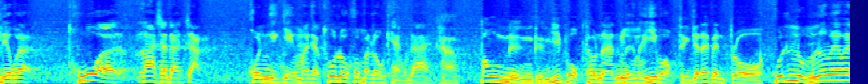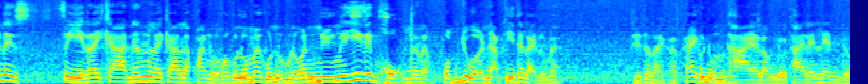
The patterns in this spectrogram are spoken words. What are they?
เรียกว่าทั่วราชอาณาจักรคนเก่งๆมาจากทั่วโลกก็มาลงแข่งได้ครับ ต้อง1ถึง26 เท่านั้นหนึ่งในยี่สิบหกถึงจะได้เป็นโปร คุณหนุ่มรู้ไหมว่าในสี่รายการนั้นรายการละพันกว่าคนคุณรู้ไหมคุณหนุ่มรู้ไหมหนึ่งในยี่สิบหกเนี่ยนะผมอยู่อันดับที่เท่าไหร่รู้ไหมที่เท่าไหร่ครับ ให้คุณหนุ่มทายลองดูทายเล่นๆดู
